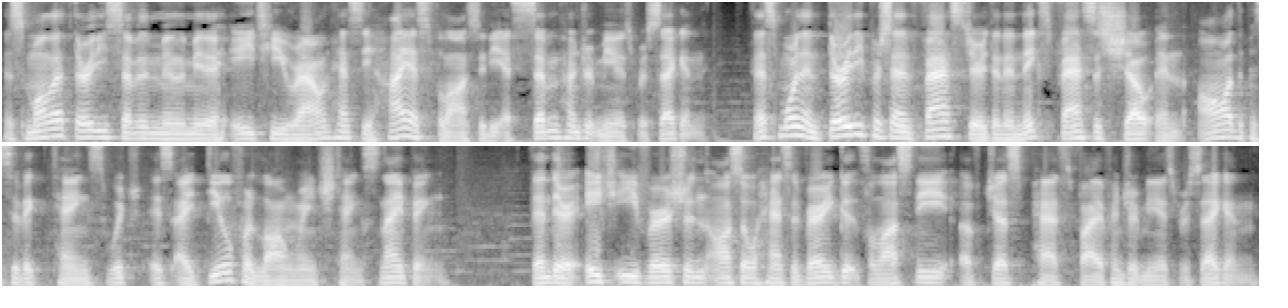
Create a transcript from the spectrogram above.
The smaller 37mm AT round has the highest velocity at 700 meters per second. That's more than 30% faster than the next fastest shell in all the Pacific tanks which is ideal for long-range tank sniping. Then their HE version also has a very good velocity of just past 500 meters per second.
